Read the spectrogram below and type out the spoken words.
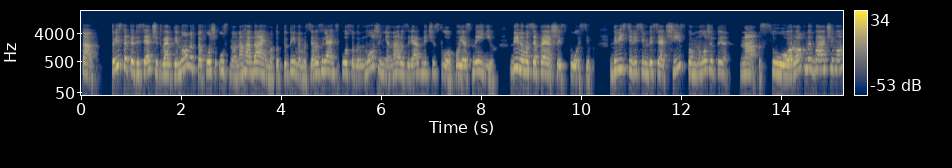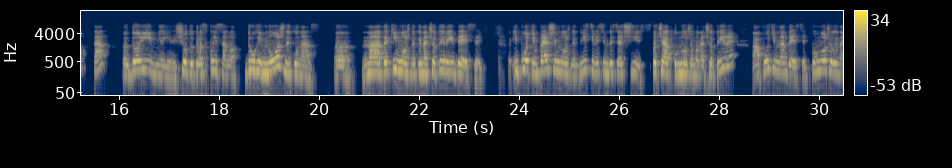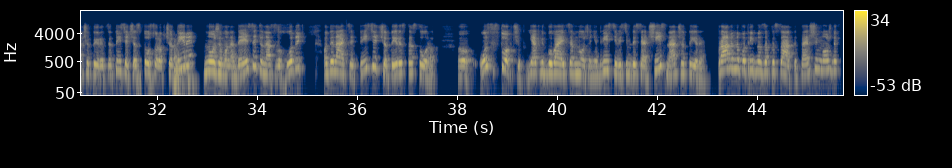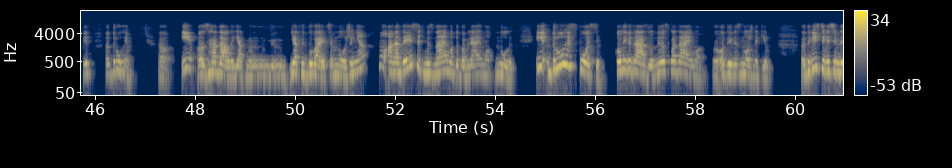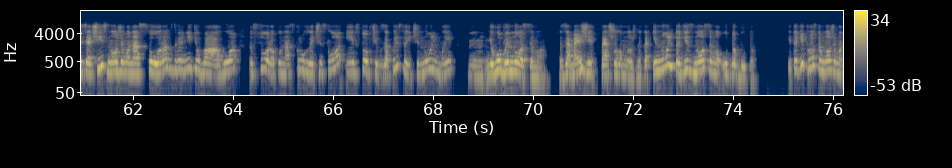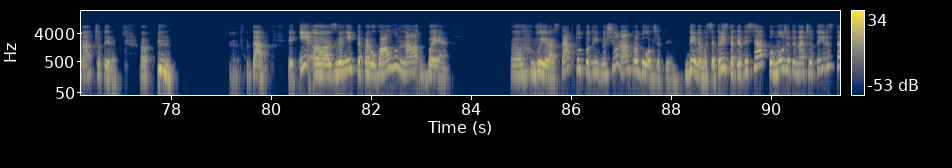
Так, 354 номер також усно. Нагадаємо, тобто дивимося, розглянь способи множення на розрядне число, поясни їх. Дивимося перший спосіб. 286 помножити на 40, ми бачимо, так? Дорівнює, що тут розписано, другий множник у нас е, на такі множники на 4 і 10. І потім перший множник 286 спочатку множимо на 4, а потім на 10. Помножили на 4 це 1144, множимо на 10, у нас виходить 11440. Е, Ось стопчик, як відбувається множення. 286 на 4. Правильно потрібно записати перший множник під е, другим. Е, І згадали, як, ми, як відбувається множення. Ну, а на 10 ми знаємо, додаємо нулик. І другий спосіб, коли відразу не розкладаємо е, один із множників, е, 286 множимо на 40. Зверніть увагу, 40 у нас кругле число, і в стовпчик записуючи 0, ми його виносимо за межі першого множника. І 0 тоді зносимо у добуток. І тоді просто множимо на 4. Е, Так, і е, зверніть тепер увагу на Б е, вираз. Так, тут потрібно що нам продовжити. Дивимося, 350 помножити на 400,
